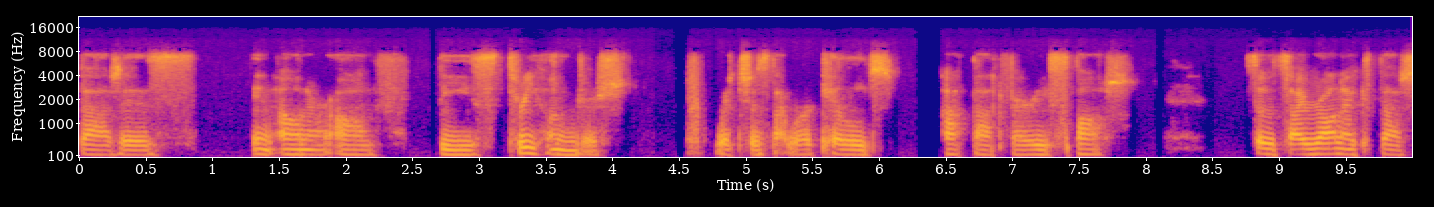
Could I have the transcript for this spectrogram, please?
that is in honor of these 300 witches that were killed at that very spot. So it's ironic that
